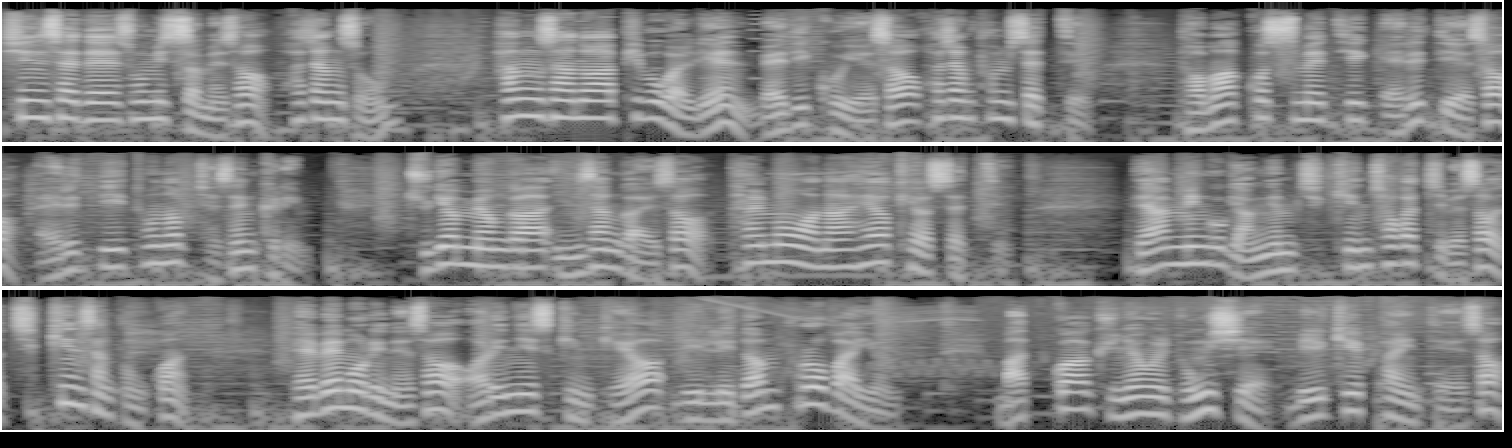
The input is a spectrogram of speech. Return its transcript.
신세대 소미썸에서 화장솜, 항산화 피부관리엔 메디코이에서 화장품 세트, derma cosmetic 에르띠에서 에르띠 tone-up 재생크림, 주견명가 인상가에서 탈모 완화 헤어케어 세트, 대한민국 양념치킨 처갓집에서 치킨 상품권, 베베모린에서 어린이 스킨케어 릴리덤 프로바이옴, 맛과 균형을 동시에 밀키파인트에서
